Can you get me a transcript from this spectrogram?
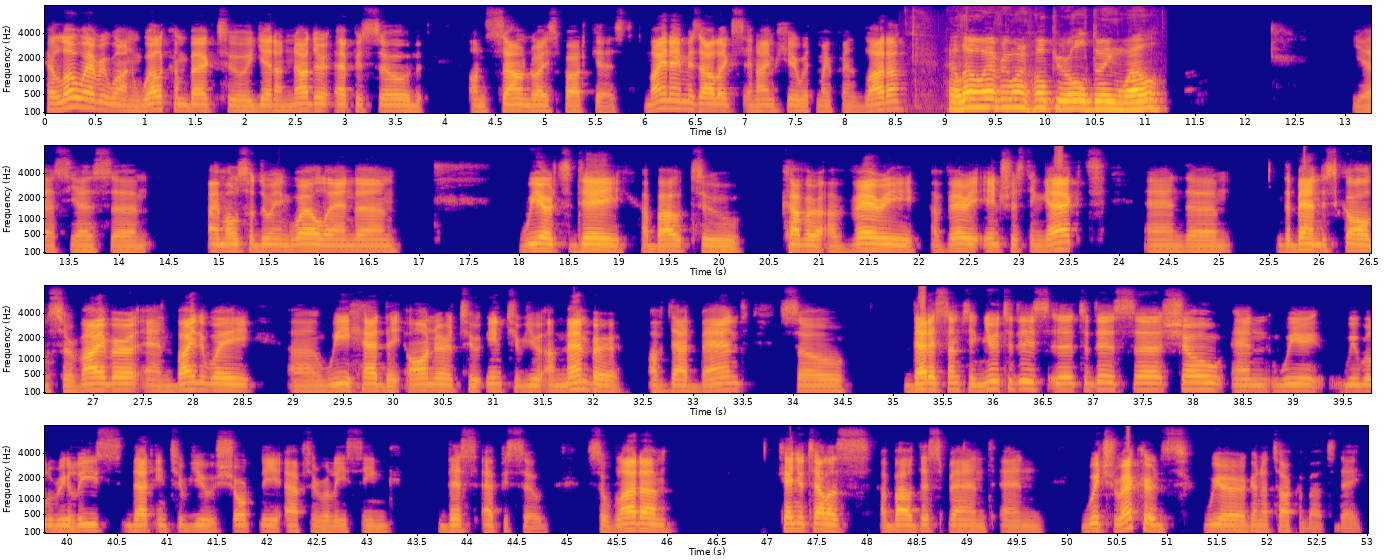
Hello, everyone. Welcome back to yet another episode on Soundrise Podcast. My name is Alex, and I'm here with my friend Vlada. Hello, everyone. Hope you're all doing well. Yes, yes. Um, I'm also doing well, and um, we are today about to cover a very, a very interesting act, and um, the band is called Survivor. And by the way, uh, we had the honor to interview a member of that band. So that is something new to this uh, to this uh, show, and we we will release that interview shortly after releasing this episode. So Vlada, can you tell us about this band and which records we are gonna talk about today?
